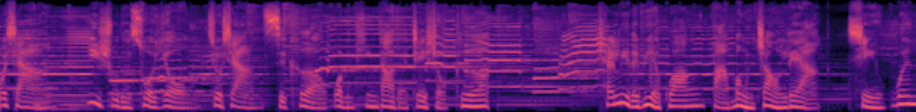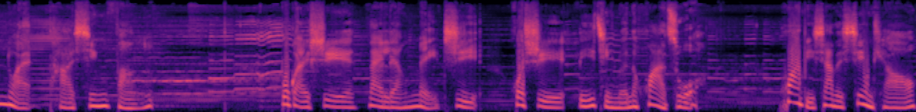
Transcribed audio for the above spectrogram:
我想，艺术的作用就像此刻我们听到的这首歌：“城里的月光把梦照亮，请温暖他心房。”不管是奈良美智，或是李景伦的画作，画笔下的线条。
